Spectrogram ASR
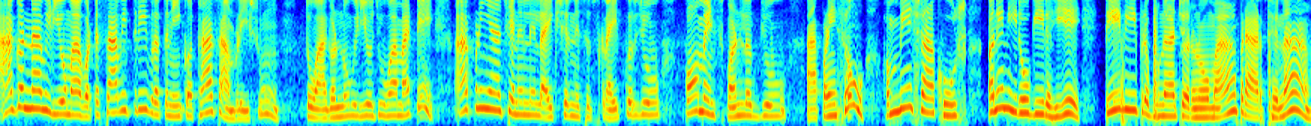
આગળના વિડીયોમાં વટસાવિત્રી વ્રતની કથા સાંભળીશું. તો આગળનો વીડિયો જોવા માટે આપણી આ ચેનલને લાઇક, શેર અને સબસ્ક્રાઈબ કરજો. કોમેન્ટ્સ પણ લખજો. આપણે સૌ હંમેશા ખુશ અને નિરોગી રહીએ તેવી પ્રભુના ચરણોમાં પ્રાર્થના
